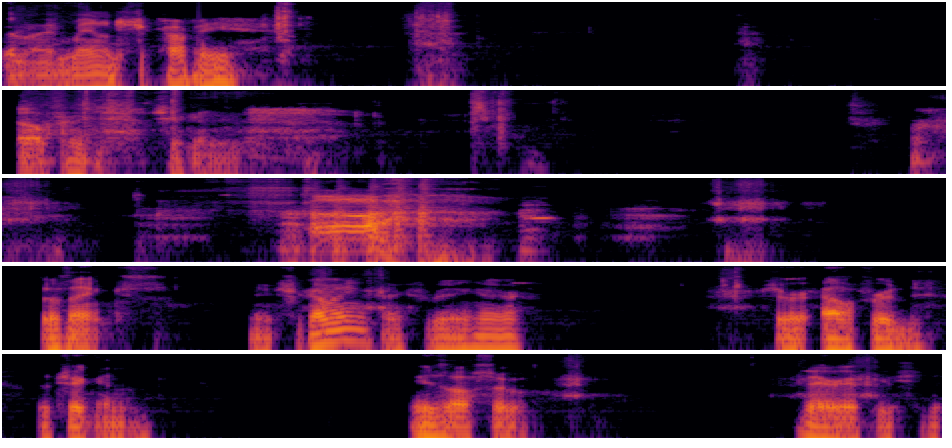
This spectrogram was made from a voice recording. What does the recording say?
that I managed to copy Alfred chicken. Oh. So thanks. Thanks for coming. Thanks for being here. Sure, Alfred the chicken is also very appreciative.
